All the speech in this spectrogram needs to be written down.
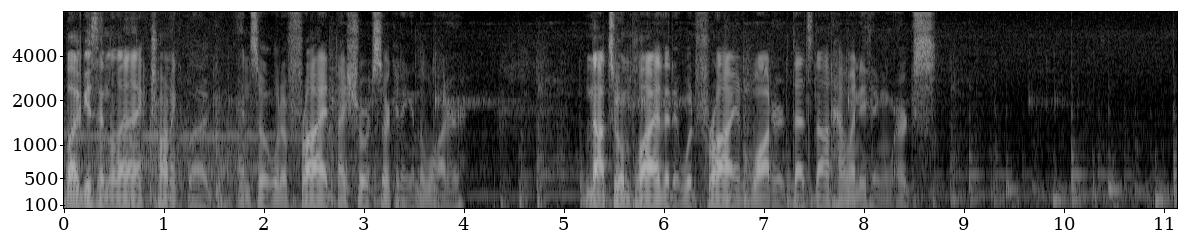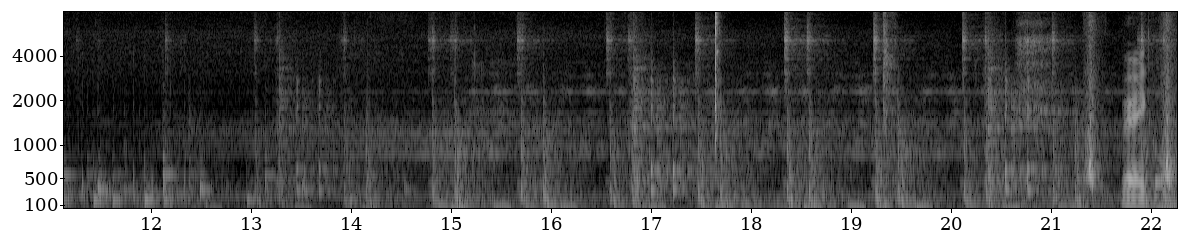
Bug is an electronic bug, and so it would have fried by short circuiting in the water. Not to imply that it would fry in water. That's not how anything works. Very cool.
